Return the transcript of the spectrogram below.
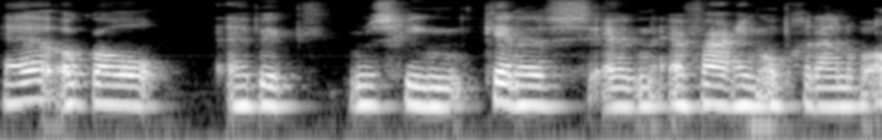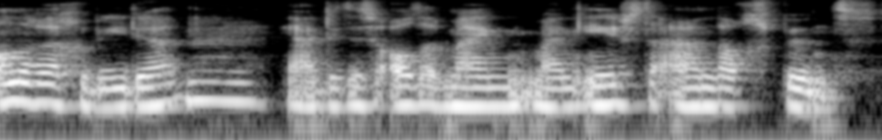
Hè, ook al heb ik misschien kennis en ervaring opgedaan op andere gebieden. Hmm. Ja, dit is altijd mijn, mijn eerste aandachtspunt.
